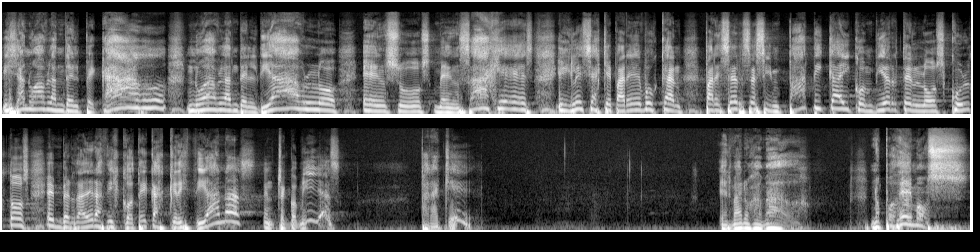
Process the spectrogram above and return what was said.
y ya no hablan del pecado, no hablan del diablo en sus mensajes. Iglesias que buscan parecerse simpática y convierten los cultos en verdaderas discotecas cristianas, entre comillas. ¿Para qué? Hermanos amados, no podemos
